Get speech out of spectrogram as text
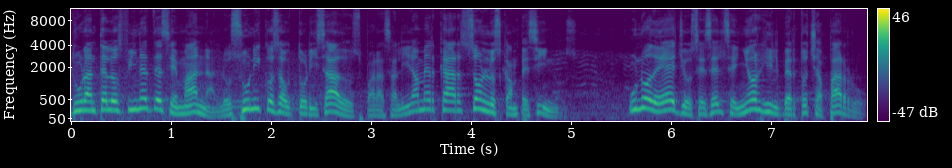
Durante los fines de semana, los únicos autorizados para salir a mercar son los campesinos. Uno de ellos es el señor Gilberto Chaparro,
